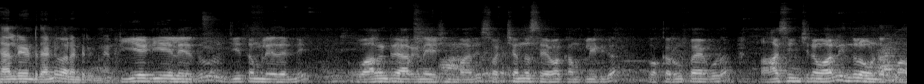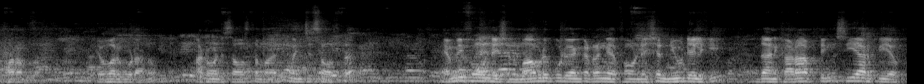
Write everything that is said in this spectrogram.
శాలరీ ఉంటుందండి వాలంటీర్కి నేను? టీఏడిఏ లేదు జీతం లేదండి. వాలంటరీ ఆర్గనైజేషన్ మాది. స్వచ్ఛంద సేవ కంప్లీట్గా ఒక్క రూపాయి కూడా ఆశించిన వాళ్ళు ఇందులో ఉండరు మా ఫరంలో. ఎవరు కూడాను. అటువంటి సంస్థ మాది మంచి సంస్థ. MV foundation Mamidipudi Venkatarangaiah foundation New Delhi దానికి adopting CRPF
